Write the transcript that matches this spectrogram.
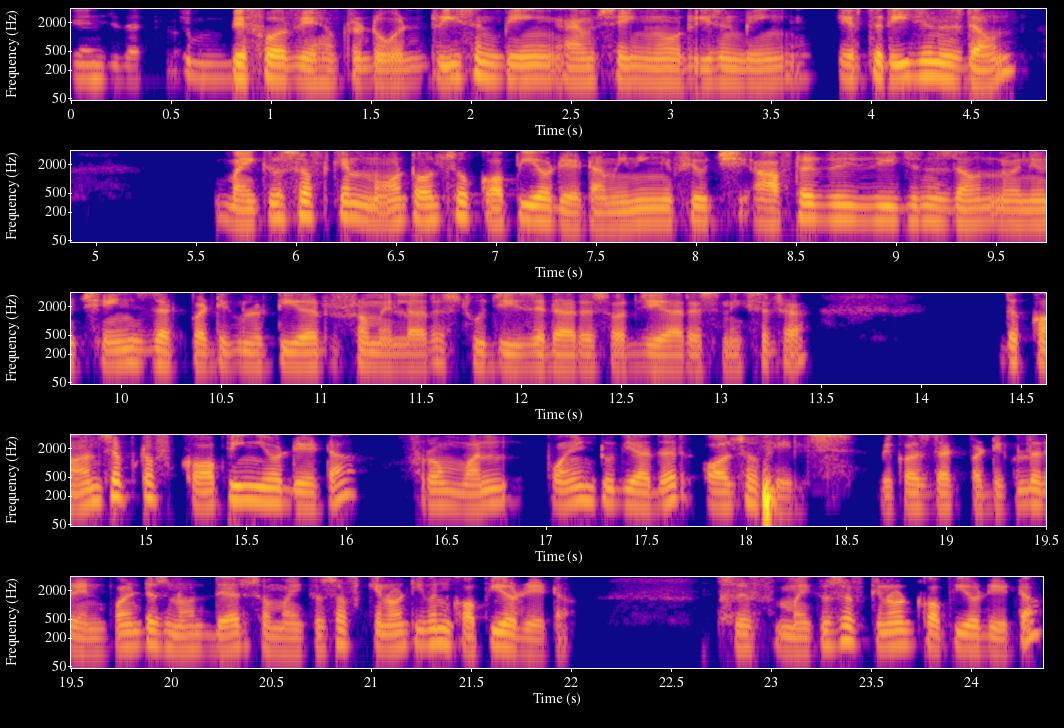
change that? Before we have to do it, reason being, I'm saying no reason being, if the region is down, Microsoft cannot also copy your data. Meaning, if you after the region is down, when you change that particular tier from LRS to GZRS or GRS and etc., the concept of copying your data from one point to the other also fails because that particular endpoint is not there. So Microsoft cannot even copy your data. So if Microsoft cannot copy your data,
